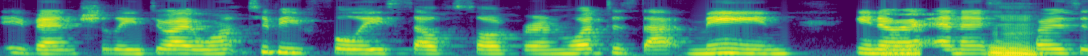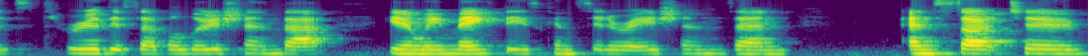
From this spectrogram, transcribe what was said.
eventually? Do I want to be fully self sovereign? What does that mean? You know, and I mm. suppose it's through this evolution that you know we make these considerations and and start to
